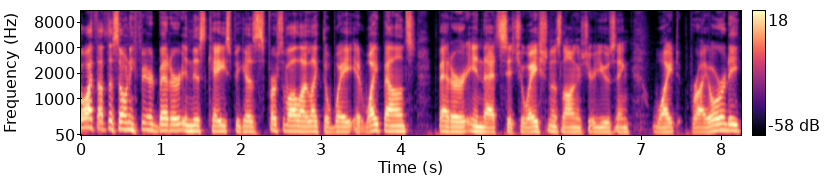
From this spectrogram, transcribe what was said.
So I thought the Sony fared better in this case because, first of all, I like the way it white balanced better in that situation as long as you're using white priority.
